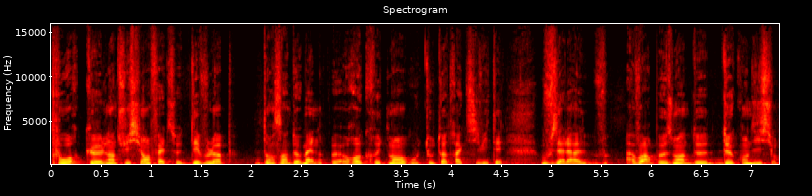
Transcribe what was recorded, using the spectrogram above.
Pour que l'intuition se développe dans un domaine, euh, recrutement ou toute autre activité, vous allez avoir besoin de deux conditions.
